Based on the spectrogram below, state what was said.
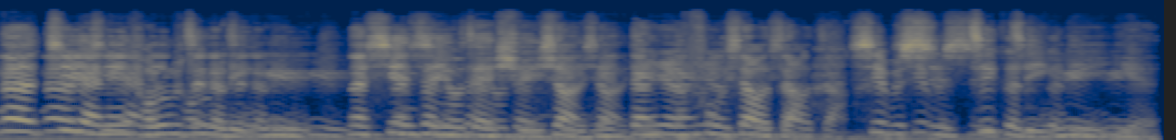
那既然您投入这个领域，那现在又在学校里面担任副校长，是不是这个领域也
